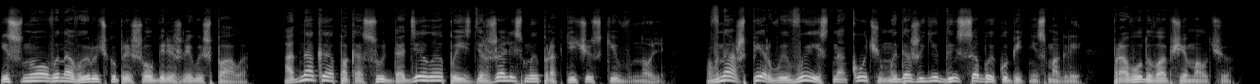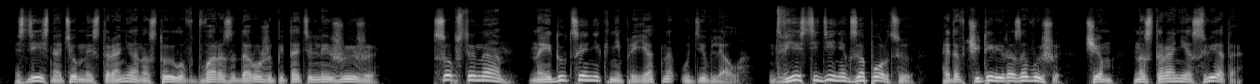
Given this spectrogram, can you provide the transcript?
И снова на выручку пришел бережливый шпала. Однако, пока суть до дела, поиздержались мы практически в ноль. В наш первый выезд на кучу мы даже еды с собой купить не смогли. Про воду вообще молчу. Здесь, на темной стороне, она стоила в два раза дороже питательной жижи. Собственно, на еду ценник неприятно удивлял. 200 денег за порцию. Это в четыре раза выше, чем на стороне света.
